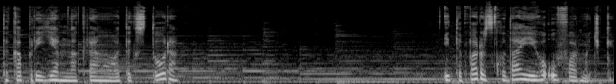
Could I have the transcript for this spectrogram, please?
Така приємна кремова текстура. І тепер розкладаю його у формочки.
